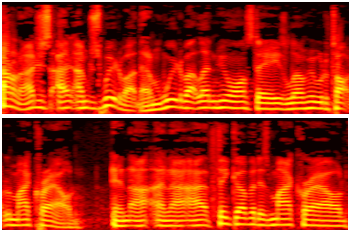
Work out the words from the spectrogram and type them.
I don't know. I just I, am just weird about that. I'm weird about letting people on stage, letting people to talk to my crowd, and I and I, I think of it as my crowd,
